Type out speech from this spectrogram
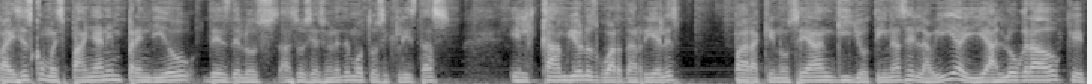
países como España han emprendido desde las asociaciones de motociclistas el cambio de los guardarrieles para que no sean guillotinas en la vía y ha logrado que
